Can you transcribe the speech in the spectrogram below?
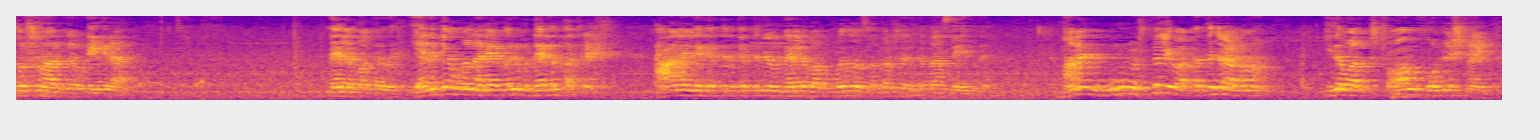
சந்தோஷமா இருக்கு அப்படிங்கிறார் நேரில் பாக்குறது எனக்கே உங்களை நிறைய பேர் இப்ப நேர்ல பாக்குறேன் ஆன்லைன்ல கத்துன்னு கத்துன்னு நேர்ல பார்க்கும்போது ஒரு சந்தோஷம் இருக்கத்தான் செய்யுது. மன இந்த மூணு வருஷத்துல இவ கத்துக்கிறானோ இது அவளுக்கு ஸ்ட்ராங் ஃபவுண்டேஷன் ஆயிடுது.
